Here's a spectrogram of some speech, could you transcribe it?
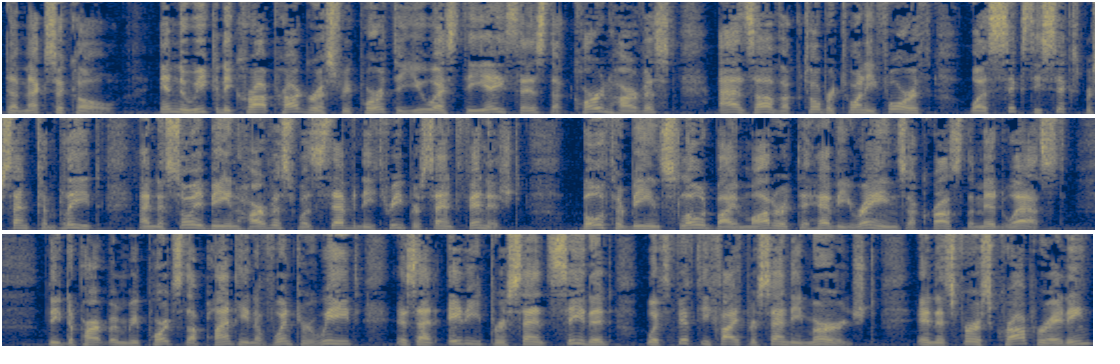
to Mexico. In the weekly crop progress report, the USDA says the corn harvest as of October 24th was 66% complete and the soybean harvest was 73% finished. Both are being slowed by moderate to heavy rains across the Midwest. The department reports the planting of winter wheat is at 80% seeded with 55% emerged. In its first crop rating,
